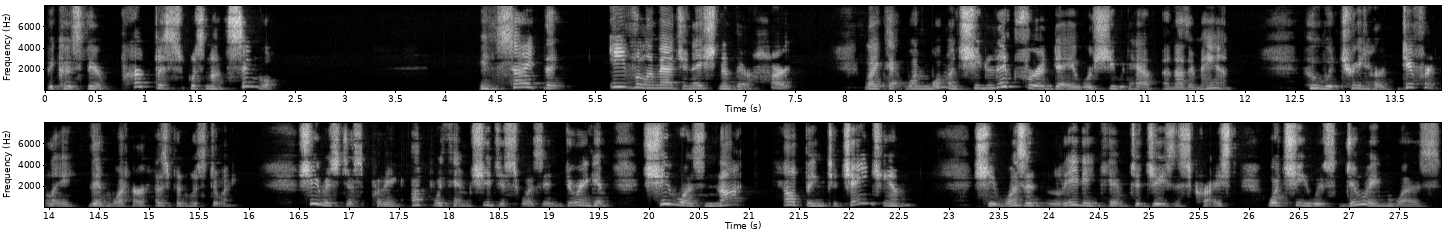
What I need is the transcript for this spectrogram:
because their purpose was not single inside the evil imagination of their heart. Like that one woman, she lived for a day where she would have another man who would treat her differently than what her husband was doing. She was just putting up with him. She just was enduring him. She was not helping to change him. She wasn't leading him to Jesus Christ. What she was doing was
